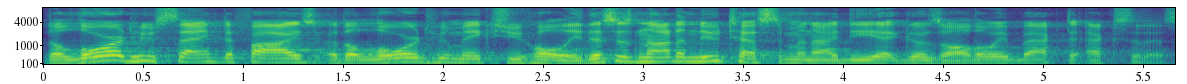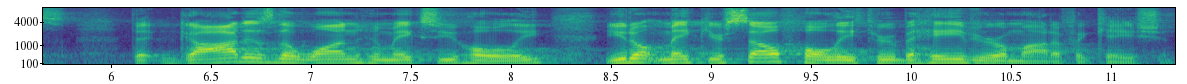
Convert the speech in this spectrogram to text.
the Lord who sanctifies or the Lord who makes you holy. This is not a New Testament idea. It goes all the way back to Exodus. That God is the one who makes you holy. You don't make yourself holy through behavioral modification.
